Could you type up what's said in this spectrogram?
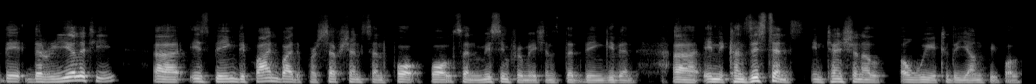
they the reality uh, is being defined by the perceptions and fa- false and misinformations that being given uh, in a consistent, intentional uh, way to the young people.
